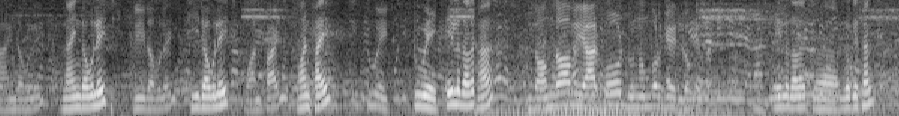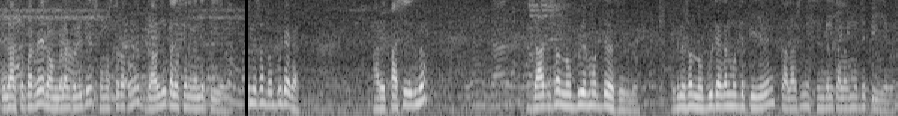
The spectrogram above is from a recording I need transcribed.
Nine double eight nine double eight three double eight three double eight one five one five two eight two eight এইগুলো দাদা হ্যাঁ? দমদম এয়ারপোর্ট দু নম্বর গেট লোকেশন এইগুলো দাদার লোকেশান চলে আসতে পারবে রঙ্গলা গলিতে সমস্ত রকমের ব্লাউজের কালেকশন এখান থেকে পেয়ে যাবে। এগুলো সব নব্বই টাকা। আর এই পাশে এগুলো যা আছে সব নব্বইয়ের মধ্যে আছে এগুলো। এগুলো সব নব্বই টাকার মধ্যে পেয়ে যাবেন কালার সঙ্গে সিঙ্গেল কালার মধ্যে পেয়ে যাবেন।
